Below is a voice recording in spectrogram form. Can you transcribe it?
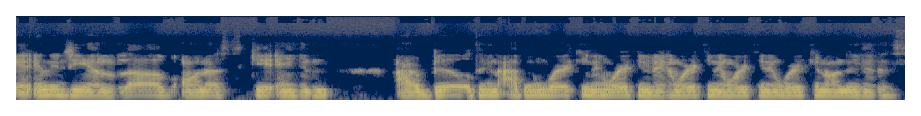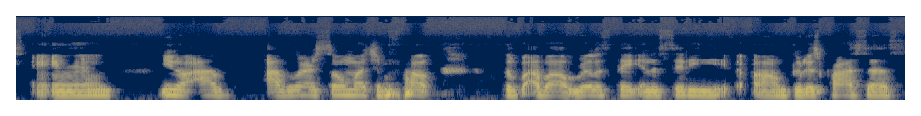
and energy and love on us getting our building. I've been working and working and working and working and working on this, and you know, I've I've learned so much about the about real estate in the city um, through this process.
